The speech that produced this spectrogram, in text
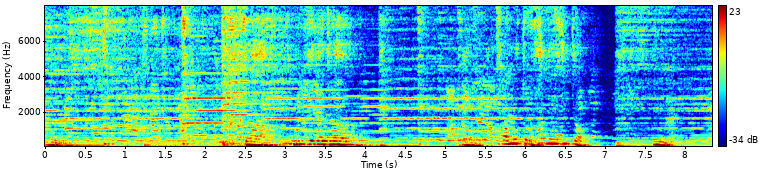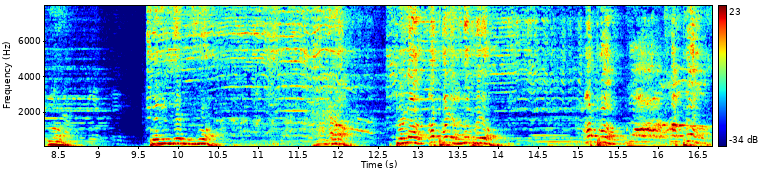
음. 자, 우리가 저, 어, 아무것도 확인하셨죠? 음, 어. 배는 데리고 자, 배가 아파요 안 아파요? 아파. 아파.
